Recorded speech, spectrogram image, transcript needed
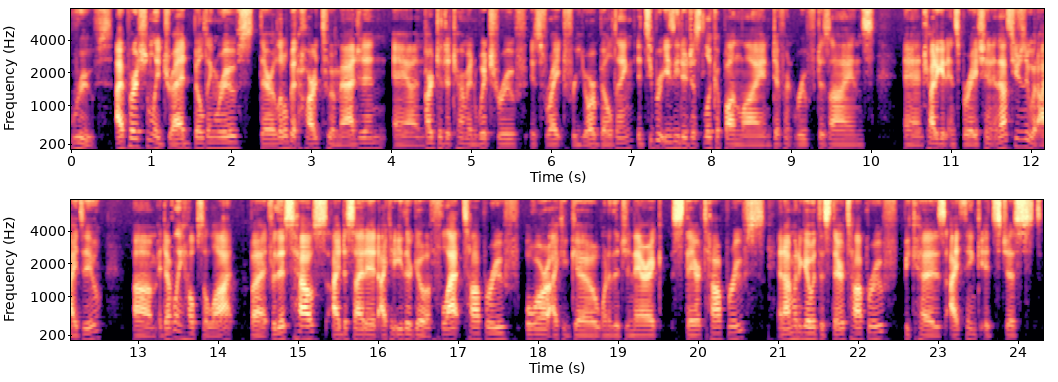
roofs. I personally dread building roofs. They're a little bit hard to imagine and hard to determine which roof is right for your building. It's super easy to just look up online different roof designs and try to get inspiration, and that's usually what I do. Um, it definitely helps a lot, but for this house, I decided I could either go a flat top roof or I could go one of the generic stair top roofs. And I'm going to go with the stair top roof because I think it's just,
